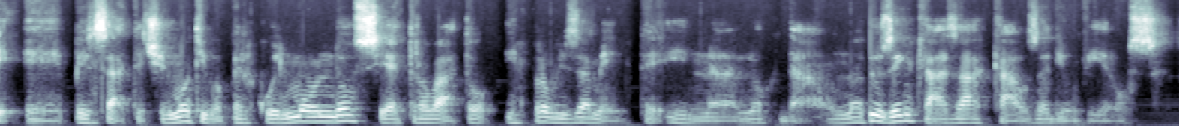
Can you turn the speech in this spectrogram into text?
E, e pensateci il motivo per cui il mondo si è trovato improvvisamente in lockdown, chiuso in casa a causa di un virus.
